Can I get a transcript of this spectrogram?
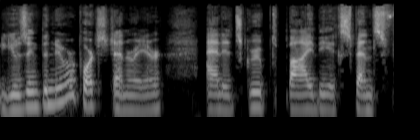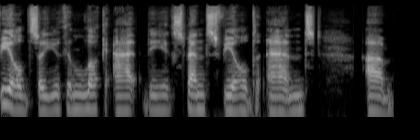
using the new reports generator and it's grouped by the expense field. So you can look at the expense field and um,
